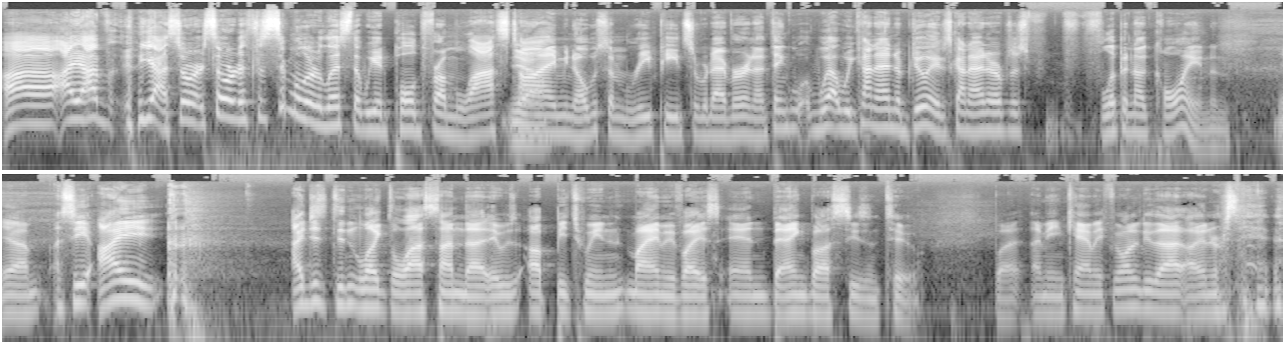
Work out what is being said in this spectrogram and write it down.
Uh, I have yeah, sort sort of a similar list that we had pulled from last Yeah. time, you know, with some repeats or whatever. And I think what we kind of end up doing is kind of end up just f- flipping a coin. And Yeah. See, I I just didn't like the last time that it was up between Miami Vice and Bang Bus season two. But I mean, Cam, if you want to do that, I understand.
